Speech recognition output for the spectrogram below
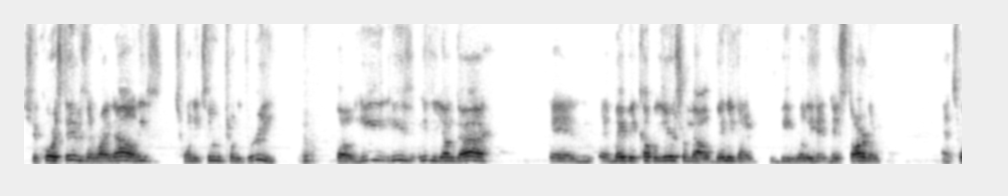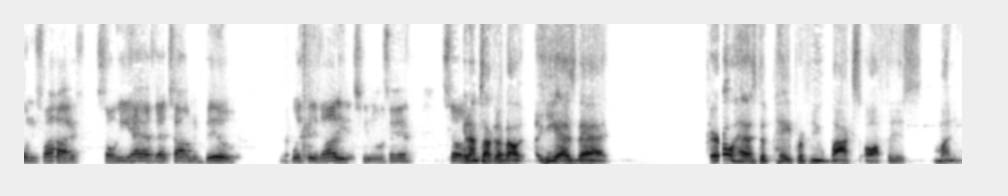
Shakur Stevenson right now he's 22, 23. Yeah. So he he's he's a young guy, and, and maybe a couple years from now, then he's gonna be really hitting his stardom at 25. So he has that time to build with his audience. You know what I'm saying? So And I'm talking about he has that. Earl has the pay per view box office money.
